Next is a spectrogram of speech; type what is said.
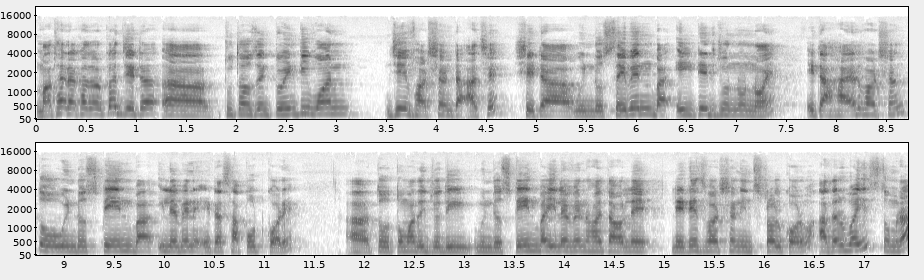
মাথায় রাখা দরকার যেটা টু থাউজেন্ড টোয়েন্টি ওয়ান যে ভার্সানটা আছে, সেটা উইন্ডোজ সেভেন বা এইটের জন্য নয়। এটা হায়ার ভার্সান তো উইন্ডোজ টেন বা ইলেভেনে এটা সাপোর্ট করে। তো তোমাদের যদি উইন্ডোজ টেন বা ইলেভেন হয়, তাহলে লেটেস্ট ভার্সান ইনস্টল করো। আদারওয়াইজ তোমরা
